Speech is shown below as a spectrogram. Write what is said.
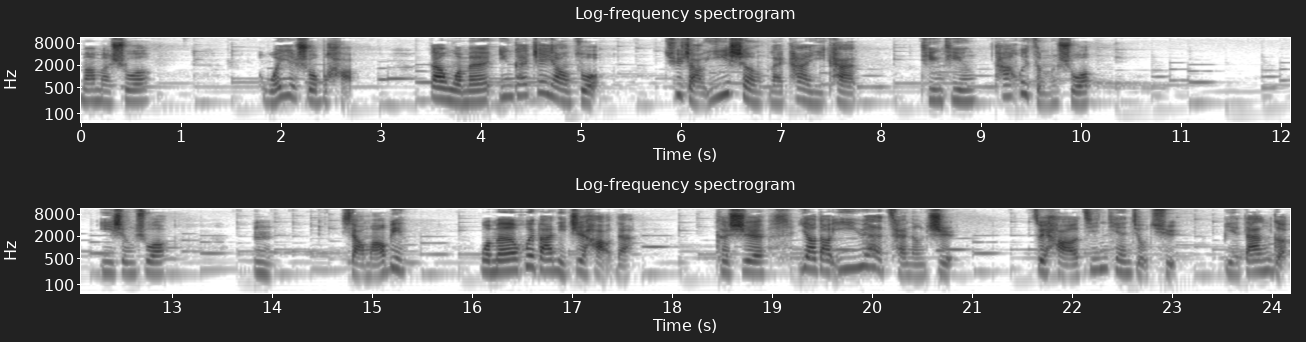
妈妈说：“我也说不好，但我们应该这样做。”去找医生来看一看，听听他会怎么说。医生说：“嗯，小毛病，我们会把你治好的。可是要到医院才能治，最好今天就去，别耽搁。”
